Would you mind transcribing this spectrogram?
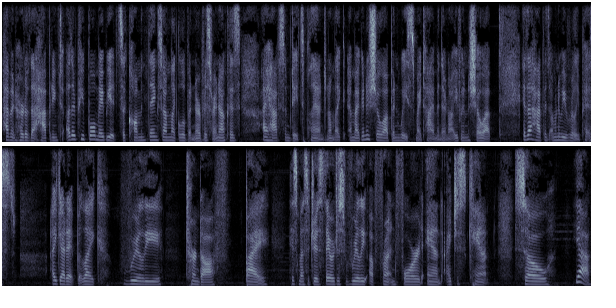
haven't heard of that happening to other people. Maybe it's a common thing. So I'm like a little bit nervous right now because I have some dates planned and I'm like, am I going to show up and waste my time and they're not even going to show up? If that happens, I'm going to be really pissed. I get it, but like really turned off by his messages. They were just really upfront and forward, and I just can't. So, yeah.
